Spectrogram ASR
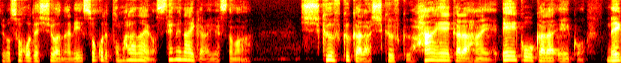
でもそこで主は何？そこで止まらないの。責めないから、イエス様は。祝福から祝福、繁栄から繁栄、栄光から栄光、恵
